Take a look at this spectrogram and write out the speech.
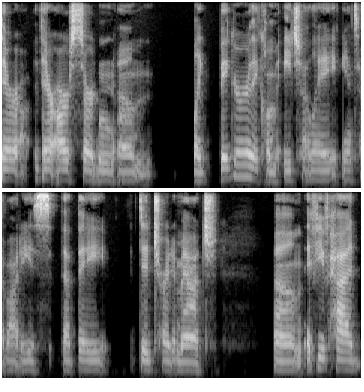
there there are certain um, like bigger they call them hla antibodies that they did try to match. Um, if you've had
